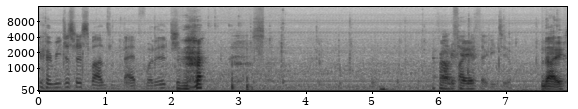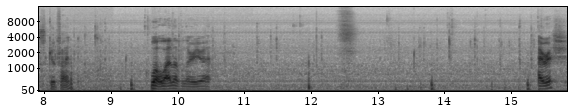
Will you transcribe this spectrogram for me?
Kirby just responds with bad footage. I found a Five cave. Thirty-two. nice, good find. Well, what level are you at? Irish?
